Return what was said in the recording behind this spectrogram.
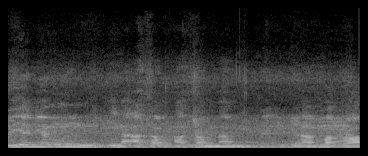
So yan yung inaasam-asam namin na baka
